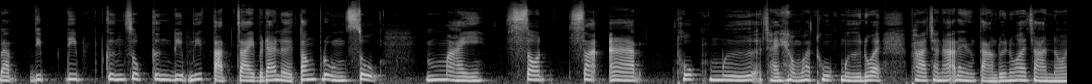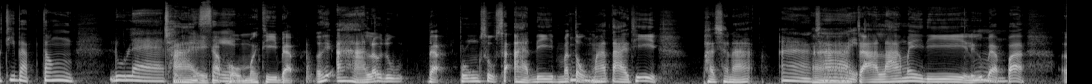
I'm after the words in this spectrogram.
แบบดิบดิบกึ่งสุกกึ่งดิบนี่ตัดใจไปได้เลย ต้องปรุงสุกใหม่สดสะอาด ทุกมือ้อใช้คำว่าทุกมื้อด้วย ภาชนะอะไรต่างๆ ด้วยเนอะอาจารย์เนาะที่แบบต้องดูแลเป็นใช่พิเศษครับผมบางทีแบบ เอ้ยอาหารเราดูแบบปรุงสุกสะอาดดีมาตกมาตายที่ภาชนะอ่าใช่อ่าจานล้างไม่ดีหรืออมแบบว่าเอ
